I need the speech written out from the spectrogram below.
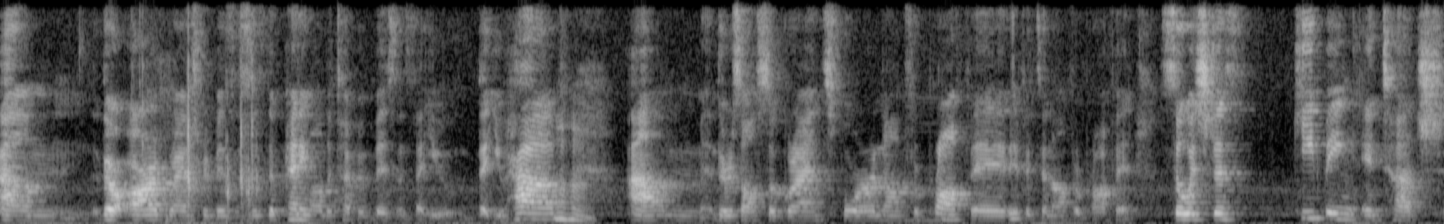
Um, there are grants for businesses depending on the type of business that you that you have. Um, there's also grants for non for profit if it's a non for profit. So it's just keeping in touch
